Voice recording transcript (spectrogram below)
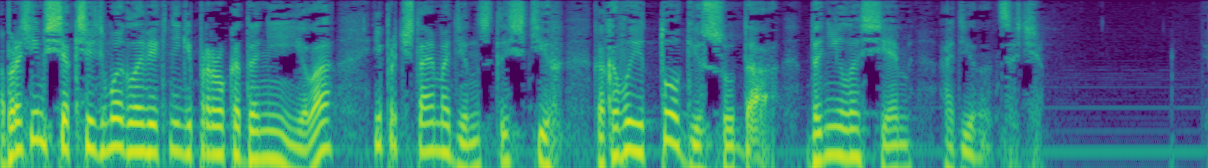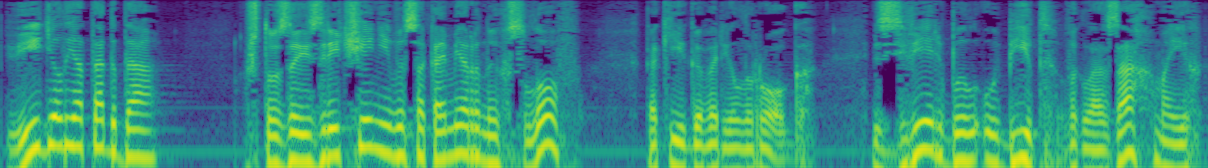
Обратимся к седьмой главе книги пророка Даниила и прочитаем одиннадцатый стих. Каковы итоги суда? Даниила 7, 11. «Видел я тогда, что за изречение высокомерных слов, какие говорил Рог, зверь был убит в глазах моих,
